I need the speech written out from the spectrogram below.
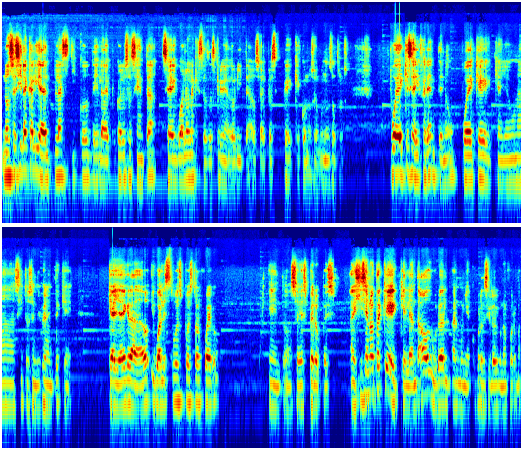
no sé si la calidad del plástico de la época de los 60 sea igual a la que estás describiendo ahorita, o sea, el plástico que conocemos nosotros. Puede que sea diferente, ¿no? Puede que, que haya una situación diferente que, que haya degradado, igual estuvo expuesto al fuego, entonces, pero pues ahí sí se nota que, que le han dado duro al, al muñeco, por decirlo de alguna forma.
